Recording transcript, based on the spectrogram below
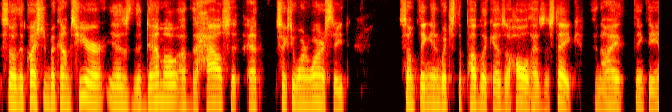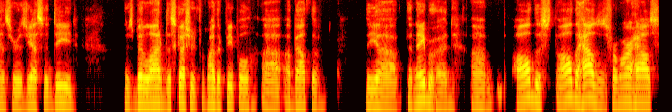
so the question becomes here, is the demo of the house at, at 61 Warner Street something in which the public as a whole has a stake? And I think the answer is yes, indeed. There's been a lot of discussion from other people uh, about the the uh, the neighborhood. Um, all the all the houses from our house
